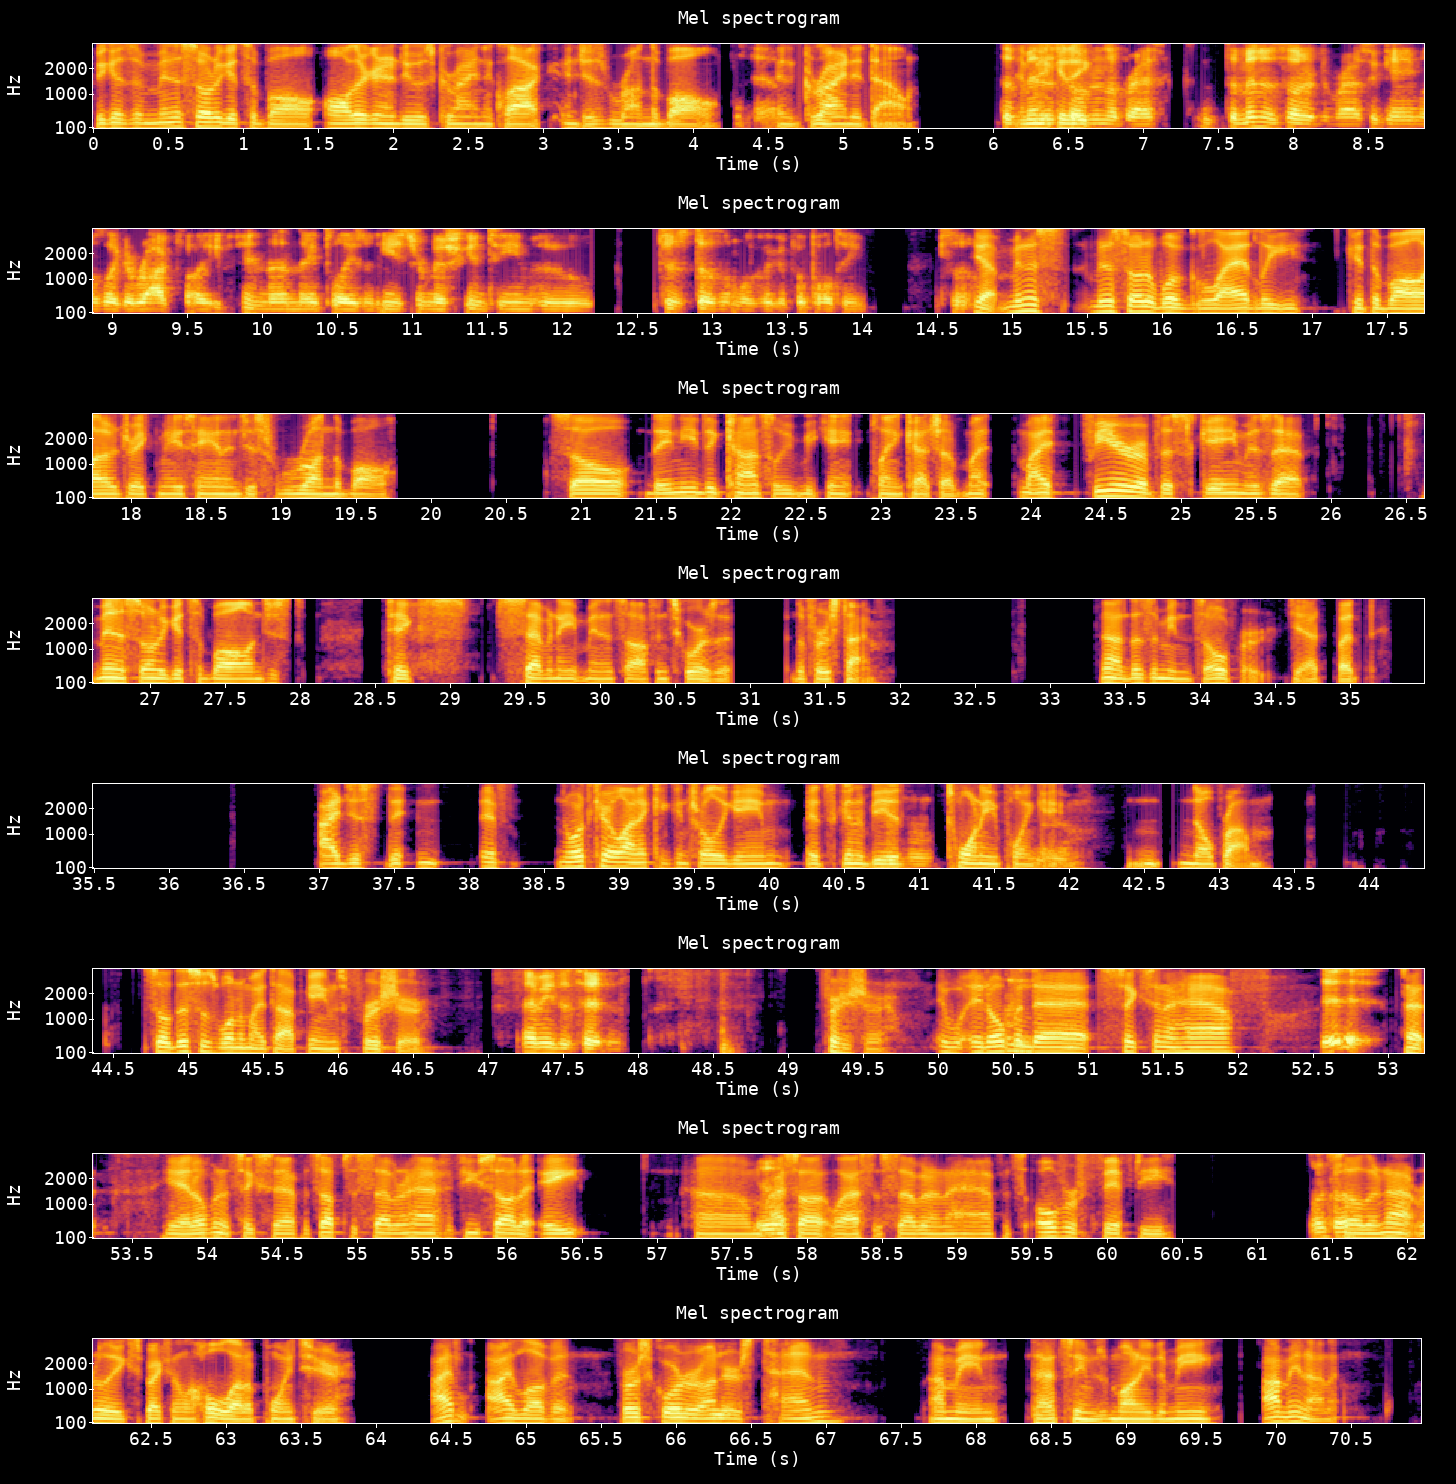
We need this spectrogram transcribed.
Because if Minnesota gets the ball, all they're going to do is grind the clock and just run the ball Yeah. and grind it down. The And make a- Minnesota Nebraska the Minnesota Nebraska game was like a rock fight, and then they played an Eastern Michigan team who just doesn't look like a football team. So Yeah, Minnesota will gladly get the ball out of Drake Maye's hand and just run the ball. So they need to constantly be playing catch up. My my fear of this game is that Minnesota gets the ball and just takes seven eight minutes off and scores it the first time. Now it doesn't mean it's over yet, but I just thi- if North Carolina can control the game, it's going to be a Mhm. twenty point Yeah. game, N- no problem. So this was one of my top games for sure, that means it's hidden. for sure. It it opened at six and a half. Did it? Yeah, it opened at six and a half. It's up to seven and a half. If you saw it at eight, um, Yeah. I saw it last at seven and a half. It's over fifty, Okay. so they're not really expecting a whole lot of points here. I I love it. First quarter under is ten. I mean, that seems money to me. I'm in on it.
